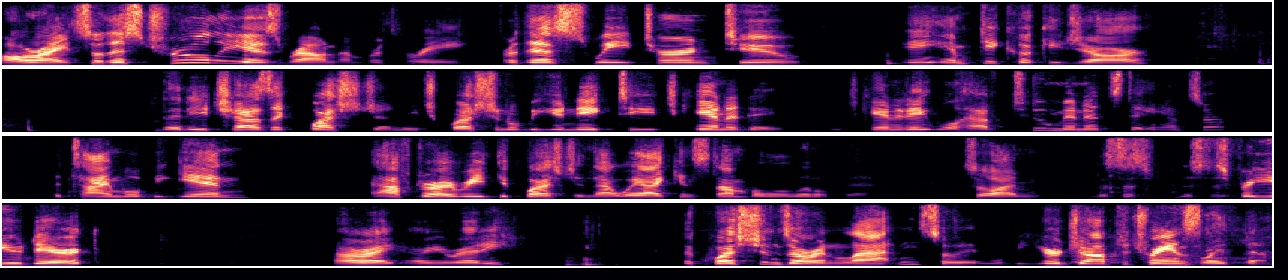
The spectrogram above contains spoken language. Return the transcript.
All right, so this truly is round number three. For this, we turn to the empty cookie jar that each has a question. Each question will be unique to each candidate. Each candidate will have two minutes to answer. The time will begin after I read the question. That way I can stumble a little bit. So I'm, this is, this is for you, Derek. All right, are you ready? The questions are in Latin, so it will be your job to translate them.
